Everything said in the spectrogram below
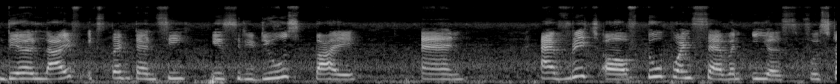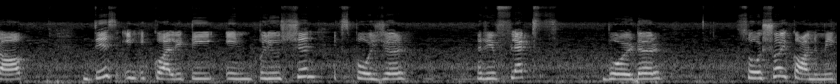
their life expectancy is reduced by an average of 2.7 years full stop this inequality in pollution exposure reflects bolder socio-economic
